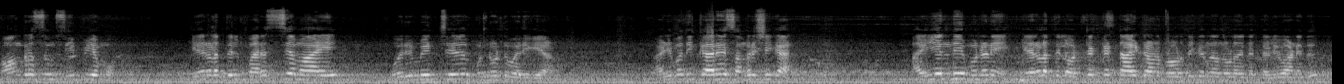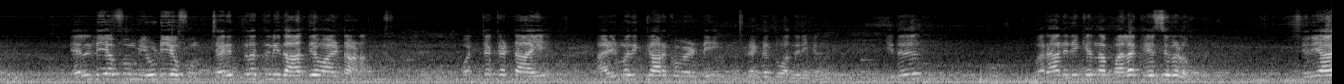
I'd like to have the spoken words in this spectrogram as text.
കോൺഗ്രസും സി പി എമ്മും കേരളത്തിൽ പരസ്യമായി ഒരുമിച്ച് മുന്നോട്ട് വരികയാണ്. അഴിമതിക്കാരെ സംരക്ഷിക്കാൻ ഐ എൻ ഡി മുന്നണി കേരളത്തിൽ ഒറ്റക്കെട്ടായിട്ടാണ് പ്രവർത്തിക്കുന്നത് എന്നുള്ളതിന്റെ തെളിവാണിത്. എൽ ഡി എഫും യു ഡി എഫും ചരിത്രത്തിൽ ഇത് ആദ്യമായിട്ടാണ് ഒറ്റക്കെട്ടായി അഴിമതിക്കാർക്ക് വേണ്ടി രംഗത്ത് വന്നിരിക്കുന്നത്. ഇത് വരാനിരിക്കുന്ന പല കേസുകളും ശരിയായ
